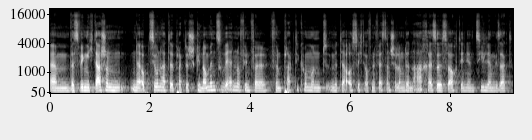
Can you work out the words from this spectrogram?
Ähm, weswegen ich da schon eine Option hatte, praktisch genommen zu werden, auf jeden Fall für ein Praktikum und mit der Aussicht auf eine Festanstellung danach. Also es war auch denen ihr Ziel, die haben gesagt,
